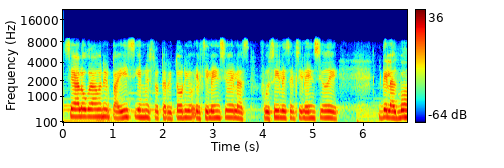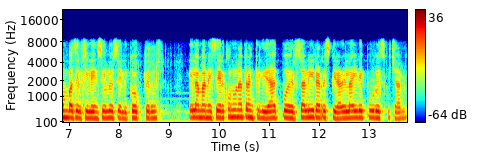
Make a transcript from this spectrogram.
se ha logrado en el país y en nuestro territorio, el silencio de las fusiles, el silencio de, de las bombas, el silencio de los helicópteros, el amanecer con una tranquilidad, poder salir a respirar el aire puro, escuchar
